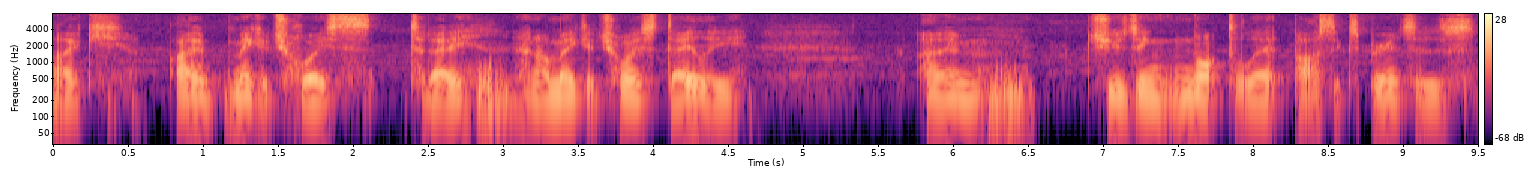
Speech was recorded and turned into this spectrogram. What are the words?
like I make a choice today, and I make a choice daily. I'm choosing not to let past experiences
